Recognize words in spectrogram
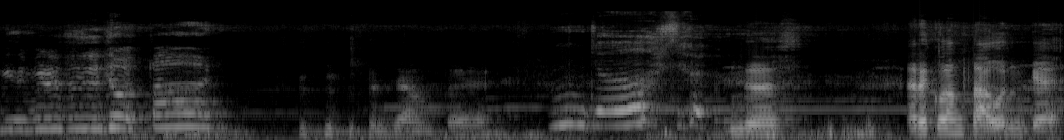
Gitu bener sedotan. Belum nyampe. Enggak. Ada ulang tahun kek.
